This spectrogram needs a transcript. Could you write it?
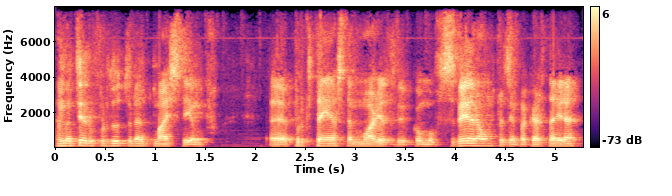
a manter o produto durante mais tempo. porque têm esta memória de como receberam, por exemplo, a carteira.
